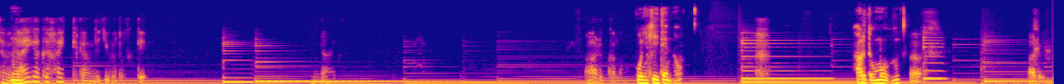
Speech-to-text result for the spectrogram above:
多分大学入ってからの出来事って、ない。あるかなここに聞いてんの？あると思う？ある。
